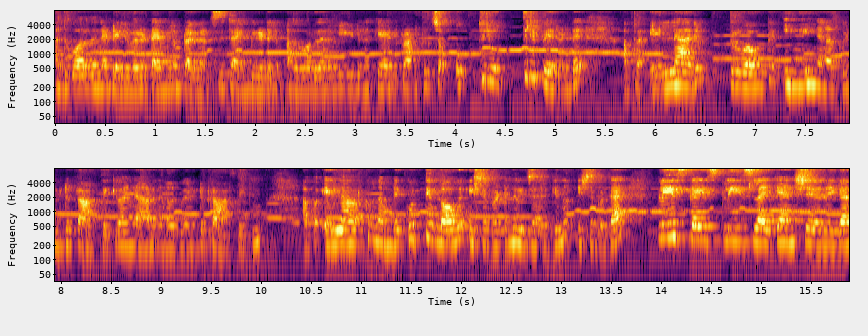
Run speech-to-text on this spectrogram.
അതുപോലെ തന്നെ ഡെലിവറി ടൈമിലും പ്രഗ്നൻസി ടൈം പീരീഡിലും അതുപോലെ തന്നെ വീടിനൊക്കെ ആയിട്ട് പ്രാർത്ഥിച്ച ഒത്തിരി ഒത്തിരി പേരുണ്ട്. അപ്പോൾ എല്ലാവരും ത്രൂ ഔട്ട് ഇനിയും ഞങ്ങൾക്ക് വേണ്ടിയിട്ട് പ്രാർത്ഥിക്കുക ഞാൻ നിങ്ങൾക്ക് വേണ്ടിയിട്ട് പ്രാർത്ഥിക്കും. അപ്പോൾ എല്ലാവർക്കും നമ്മുടെ കുട്ടി വ്ലോഗ് ഇഷ്ടപ്പെട്ടെന്ന് വിചാരിക്കുന്നു. ഇഷ്ടപ്പെട്ടാൽ please guys please like and share ചെയ്യുക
